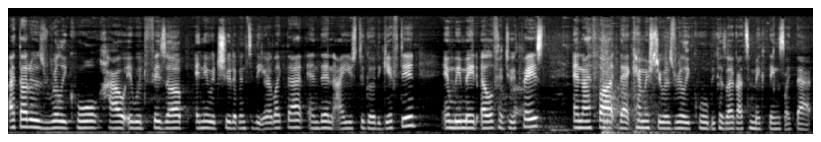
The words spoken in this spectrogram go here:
I thought it was really cool how it would fizz up and it would shoot up into the air like that. And then I used to go to Gifted, and we made elephant toothpaste, and I thought that chemistry was really cool because I got to make things like that.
